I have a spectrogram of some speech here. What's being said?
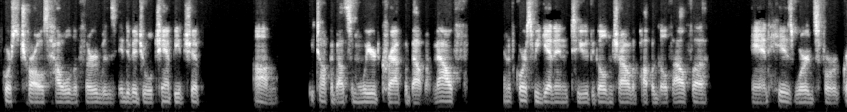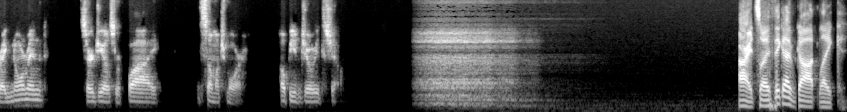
of course, Charles Howell III with his individual championship. Um, we talk about some weird crap about my mouth. And of course, we get into the golden child of Papa Golf Alpha and his words for Greg Norman, Sergio's reply, and so much more. Hope you enjoyed the show. All right, so I think I've got like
